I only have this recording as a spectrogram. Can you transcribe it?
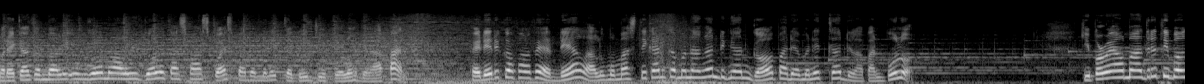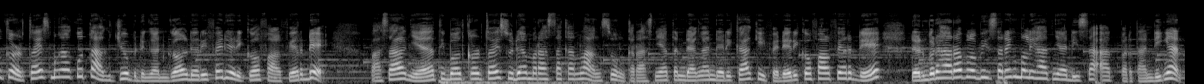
Mereka kembali unggul melalui gol Lucas Vazquez pada menit ke-78. Federico Valverde lalu memastikan kemenangan dengan gol pada menit ke-80. Kiper Real Madrid Thibaut Courtois mengaku takjub dengan gol dari Federico Valverde. Pasalnya, Thibaut Courtois sudah merasakan langsung kerasnya tendangan dari kaki Federico Valverde dan berharap lebih sering melihatnya di saat pertandingan.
